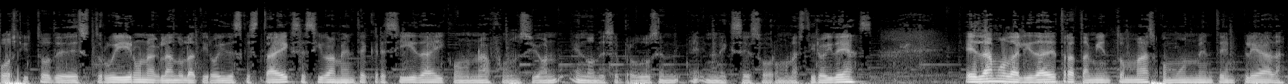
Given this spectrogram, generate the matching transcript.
de destruir una glándula tiroides que está excesivamente crecida y con una función en donde se producen en exceso hormonas tiroideas. Es la modalidad de tratamiento más comúnmente empleada.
